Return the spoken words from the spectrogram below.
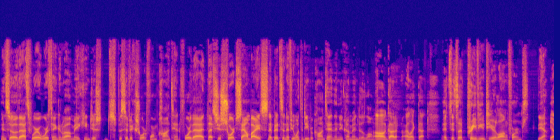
And so that's where we're thinking about making just specific short form content for that. That's just short sound bites, snippets. And if you want the deeper content, then you come into the long oh, form. Oh, got it. I like that. It's it's a preview to your long forms. Yeah.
